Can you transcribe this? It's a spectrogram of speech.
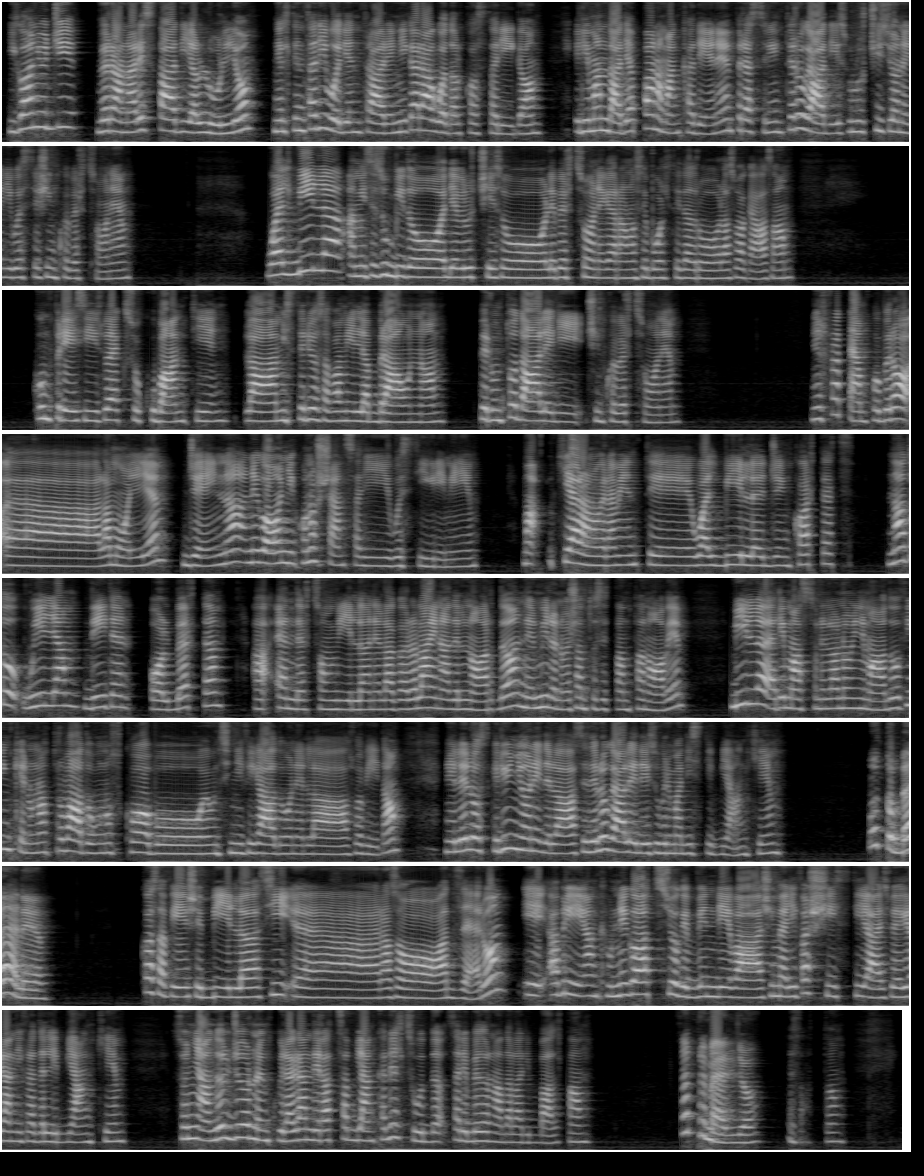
I coniugi verranno arrestati a luglio nel tentativo di entrare in Nicaragua dal Costa Rica e rimandati a Panama in catene per essere interrogati sull'uccisione di queste cinque persone. Wild Bill ammise subito di aver ucciso le persone che erano sepolte dietro la sua casa. compresi i suoi ex occupanti, la misteriosa famiglia Brown, per un totale di 5 persone. Nel frattempo, però, eh, la moglie, Jane, negò ogni conoscenza di questi crimini. Ma chi erano veramente Wild Bill e Jane Cortez? Nato William Dayton Olbert a Hendersonville, nella Carolina del Nord, nel 1979, Bill è rimasto nell'anonimato finché non ha trovato uno scopo e un significato nella sua vita nelle losche riunioni della sede locale dei suprematisti bianchi. Molto bene! Cosa fece Bill? Si eh, rasò a zero e aprì anche un negozio che vendeva cimeli fascisti ai suoi grandi fratelli bianchi, sognando il giorno in cui la grande razza bianca del sud sarebbe tornata alla ribalta. Sempre meglio. Esatto.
